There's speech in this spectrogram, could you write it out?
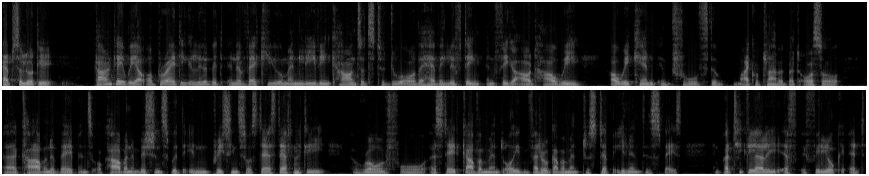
Absolutely. Currently, we are operating a little bit in a vacuum and leaving councils to do all the heavy lifting and figure out how we how we can improve the microclimate, but also uh, carbon abatements or carbon emissions within precincts. So there's definitely a role for a state government or even federal government to step in in this space. And particularly if, if we look at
